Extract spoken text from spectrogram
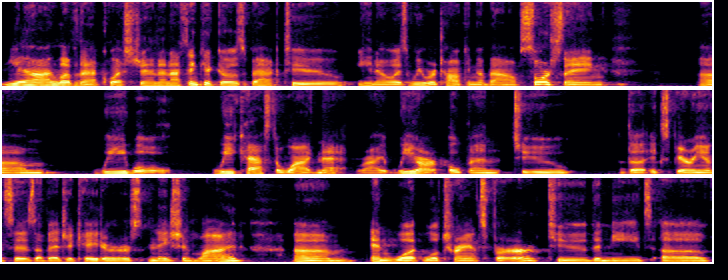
yeah, I love that question. And I think it goes back to, you know, as we were talking about sourcing, um, we will, we cast a wide net, right? We are open to the experiences of educators nationwide um, and what will transfer to the needs of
